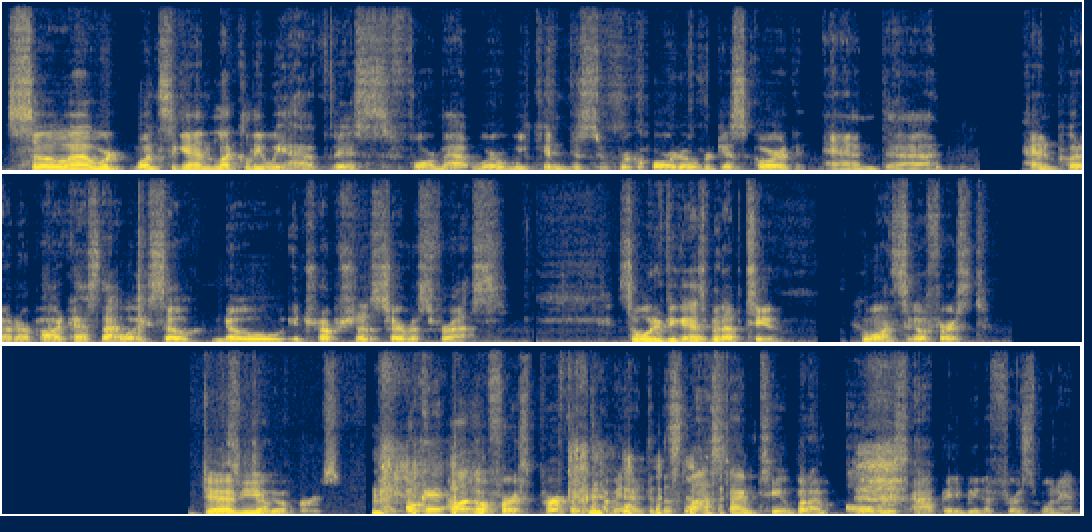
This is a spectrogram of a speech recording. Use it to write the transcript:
So uh, we're once again, luckily, we have this format where we can just record over Discord and uh, and put out our podcast that way. So no interruption of service for us. So what have you guys been up to? Who wants to go first? Dev, you jump. go first. Okay, I'll go first. Perfect. I mean, I did this last time too, but I'm always happy to be the first one in.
